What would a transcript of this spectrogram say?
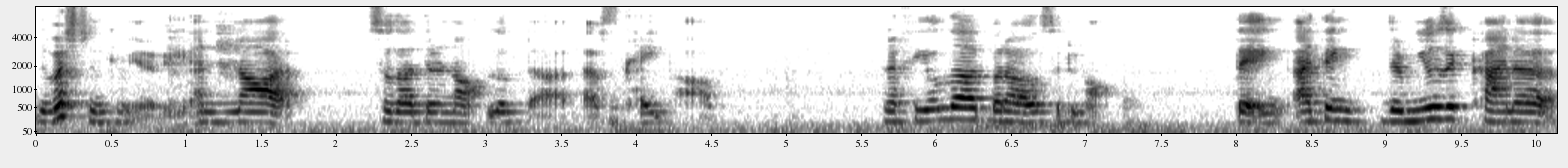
the Western community and not so that they're not looked at as K-pop. And I feel that, but I also do not think. I think their music kind of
